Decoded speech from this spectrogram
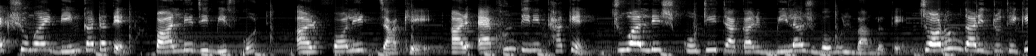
এক সময় দিন কাটাতেন পার্লেজি বিস্কুট আর ফলের চা খেয়ে। আর এখন তিনি থাকেন চুয়াল্লিশ কোটি টাকার বিলাসবহুল বাংলোতে। চরম দারিদ্র্য থেকে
